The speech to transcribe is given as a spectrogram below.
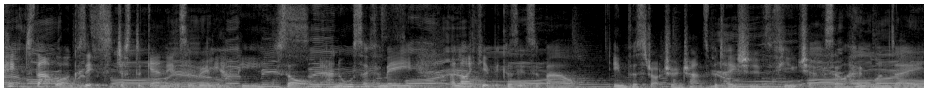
picked that one because it's just again it's a really happy song, and also for me, I like it because it's about infrastructure and transportation of the future. So I hope one day,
